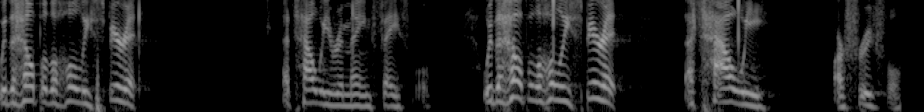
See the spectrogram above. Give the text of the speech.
With the help of the Holy Spirit, that's how we remain faithful. With the help of the Holy Spirit, that's how we are fruitful.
